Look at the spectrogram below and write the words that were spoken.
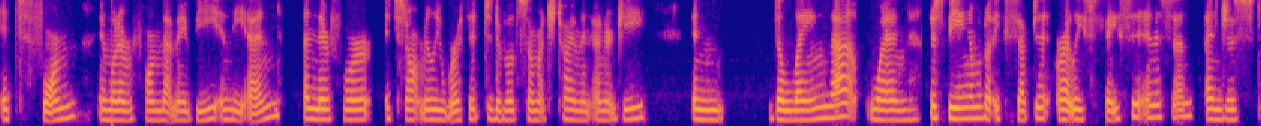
its form in whatever form that may be in the end. And therefore, it's not really worth it to devote so much time and energy in delaying that when just being able to accept it or at least face it in a sense and just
